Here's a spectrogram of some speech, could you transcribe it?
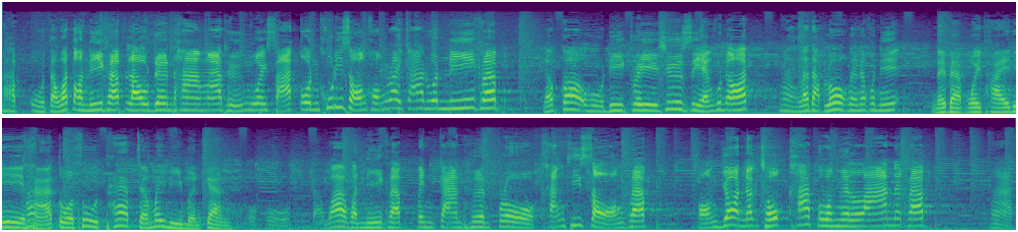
ครับโอ้แต่ว่าตอนนี้ครับเราเดินทางมาถึงมวยสากลคู่ที่ 2 ของรายการวันนี้ครับ แล้วก็โอ้โหดีกรีชื่อเสียงคุณออสแหม่ระดับโลกเลยนะคนนี้ ในแบบมวยไทยนี่ครับ หาตัวสู้แทบจะไม่มีเหมือนกัน โอ้โหแต่ว่าวันนี้ครับเป็นการเทิร์นโปรครั้งที่ 2 ครับ ของยอดนักชกค่าตัวเงินล้านนะครับอ่าแ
